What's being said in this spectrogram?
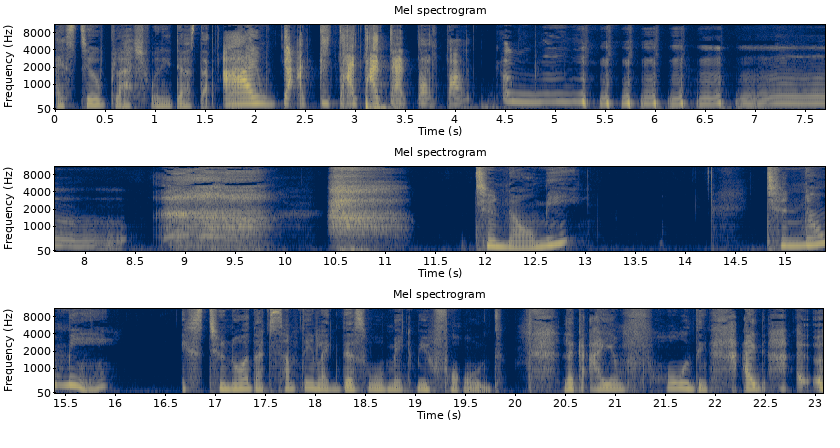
I still blush when he does that. I'm. to know me? To know me is to know that something like this will make me fold. Like I am folding. I. I uh,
